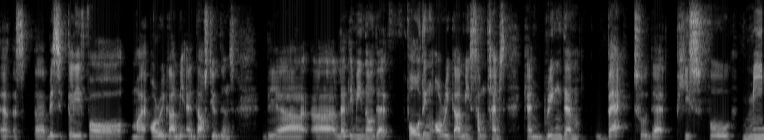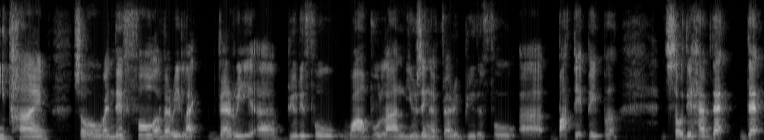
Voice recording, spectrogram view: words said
uh, basically for my origami adult students they are uh, letting me know that folding origami sometimes can bring them back to that peaceful me time so when they fold a very like very uh, beautiful wau bulan using a very beautiful uh, batik paper, so they have that that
